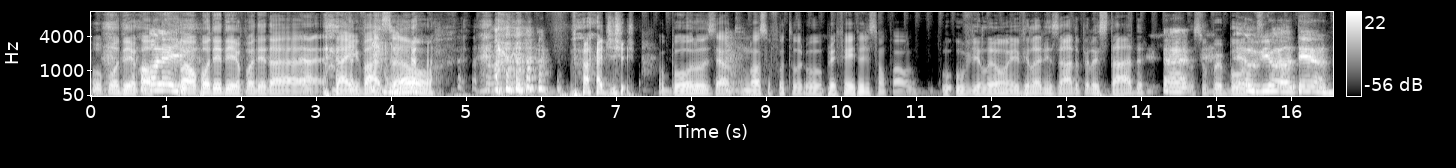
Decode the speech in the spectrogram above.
O poder, qual, Olha aí. qual é o poder dele? O poder da, da invasão? o Boulos é o nosso futuro prefeito de São Paulo o, o, vilão aí, vilanizado pelo Estado. É, Super Bowl. Eu vi, eu tenho,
